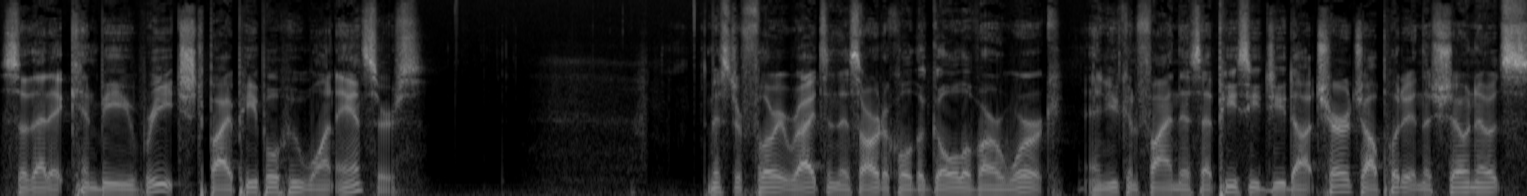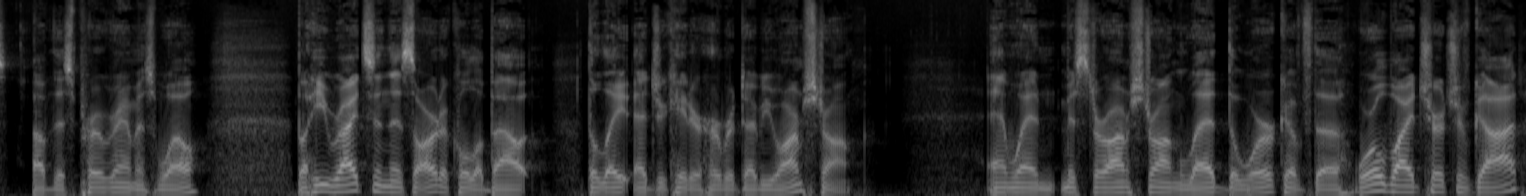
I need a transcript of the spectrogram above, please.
so that it can be reached by people who want answers. Mr. Flurry writes in this article the goal of our work, and you can find this at pcg.church. I'll put it in the show notes of this program as well. But he writes in this article about the late educator Herbert W. Armstrong. And when Mr. Armstrong led the work of the Worldwide Church of God,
